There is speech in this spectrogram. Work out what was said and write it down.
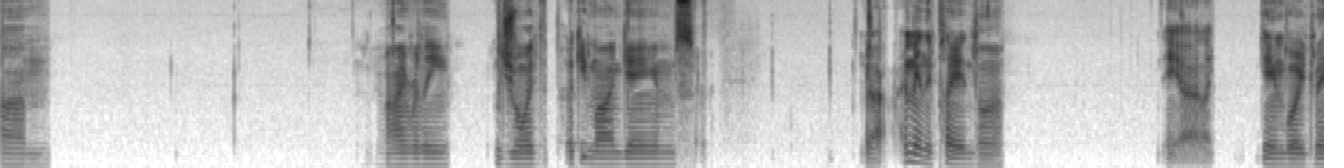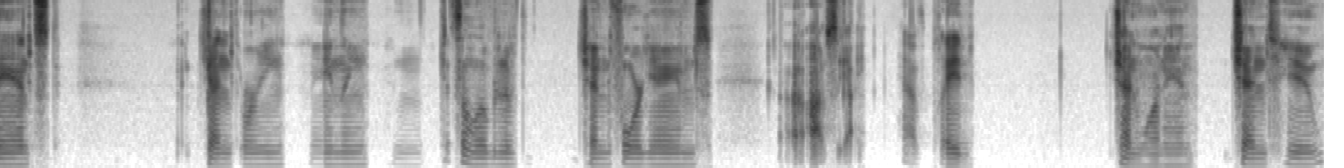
Um, I really enjoyed the Pokemon games, uh, I mainly played the, the uh, like Game Boy Advanced, like Gen 3 mainly. Gets a little bit of Gen 4 games. Uh, obviously, I have played Gen 1 and Gen 2.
